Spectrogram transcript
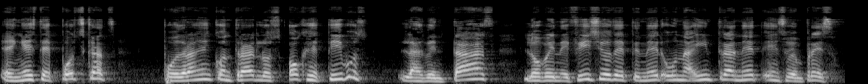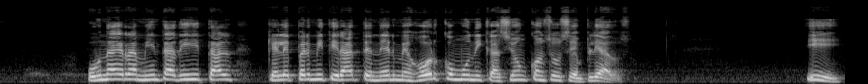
En este podcast podrán encontrar los objetivos, las ventajas, los beneficios de tener una intranet en su empresa, una herramienta digital que le permitirá tener mejor comunicación con sus empleados y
